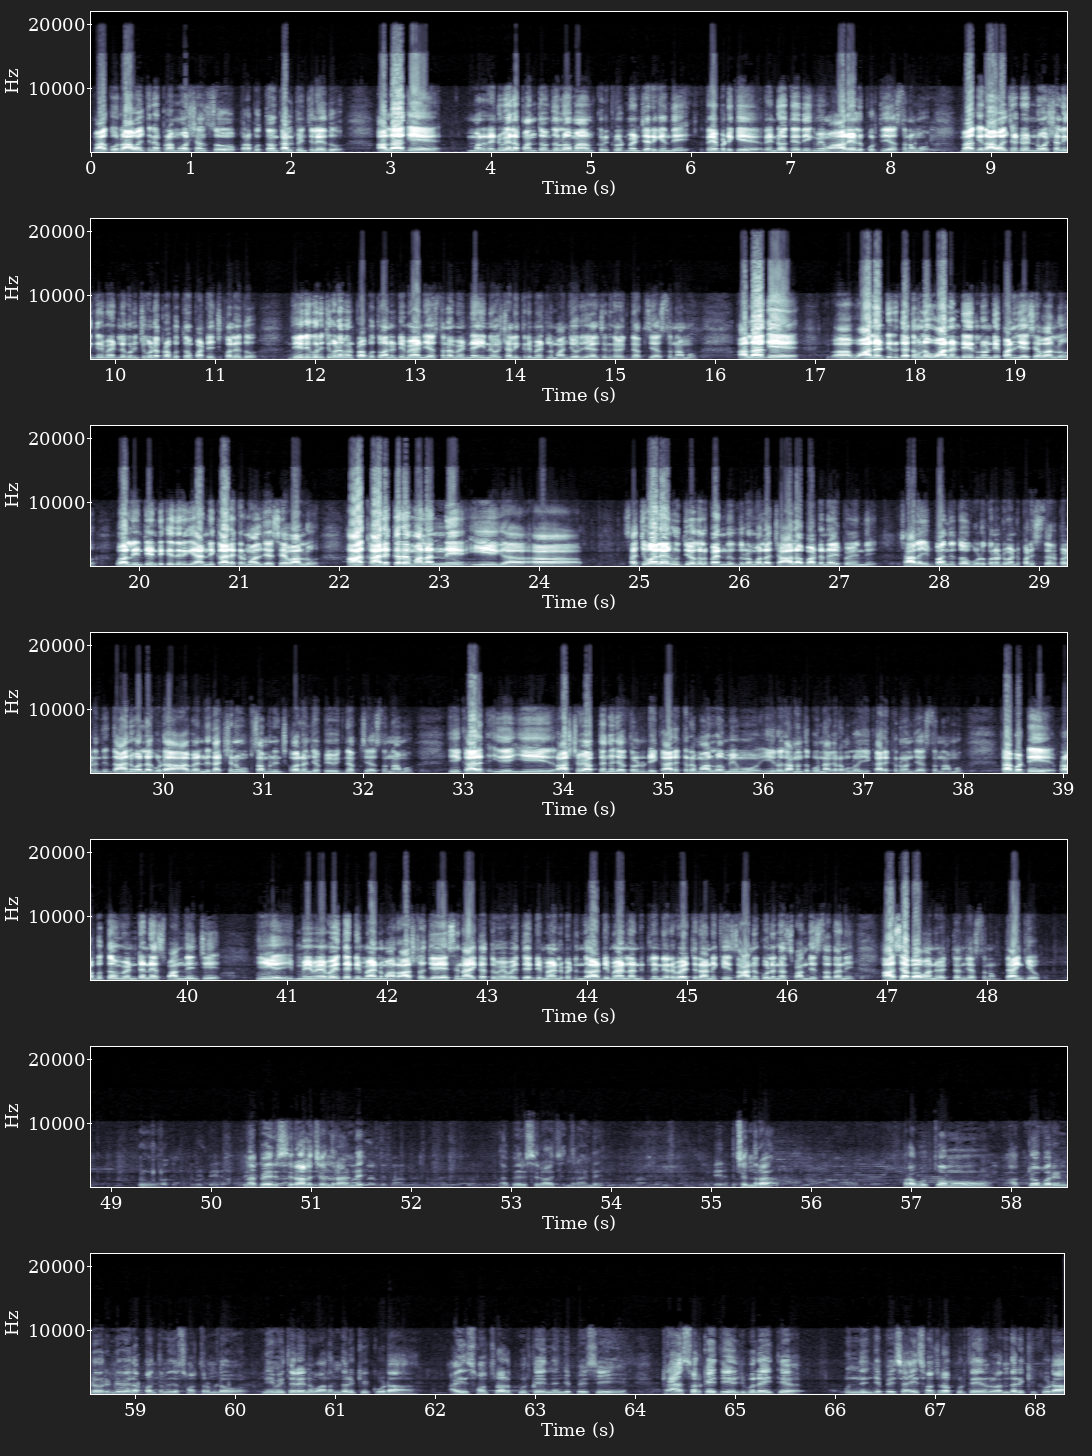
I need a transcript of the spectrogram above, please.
మాకు రావాల్సిన ప్రమోషన్స్ ప్రభుత్వం కల్పించలేదు. అలాగే మరి రెండు వేల పంతొమ్మిదిలో మాకు రిక్రూట్మెంట్ జరిగింది. రేపటికి రెండో తేదీకి మేము ఆరేళ్ళు పూర్తి చేస్తున్నాము. మాకు రావాల్సినటువంటి నోషనల్ ఇంక్రిమెంట్ల గురించి కూడా ప్రభుత్వం పట్టించుకోలేదు. దీని గురించి కూడా మేము ప్రభుత్వాన్ని డిమాండ్ చేస్తున్నాం. వెంటనే ఈ నోషనల్ ఇంక్రిమెంట్లు మంజూరు చేయాల్సిందిగా విజ్ఞప్తి చేస్తున్నాము. అలాగే వాలంటీర్ గతంలో వాలంటీర్లు ఉండి పనిచేసేవాళ్ళు వాళ్ళ ఇంటింటికి తిరిగి అన్ని కార్యక్రమాలు చేసేవాళ్ళు. ఆ కార్యక్రమాలన్నీ ఈ సచివాలయాల ఉద్యోగుల పైన రుద్దడం వల్ల చాలా బడ్డన్ అయిపోయింది. చాలా ఇబ్బందితో కూడుకున్నటువంటి పరిస్థితి ఏర్పడింది. దానివల్ల కూడా అవన్నీ తక్షణం ఉపసంహరించుకోవాలని చెప్పి విజ్ఞప్తి చేస్తున్నాము. ఈ కార్య ఈ- ఈ రాష్ట్ర వ్యాప్తంగా జరుగుతున్నటువంటి ఈ కార్యక్రమాల్లో మేము ఈరోజు అనంతపురం నగరంలో ఈ కార్యక్రమం చేస్తున్నాము. కాబట్టి ప్రభుత్వం వెంటనే స్పందించి ఈ మేము ఏవైతే డిమాండ్ మా రాష్ట్ర జేఏసీ నాయకత్వం ఏవైతే డిమాండ్లు పెట్టిందో ఆ డిమాండ్లన్నింటినీ నెరవేర్చడానికి సానుకూలంగా స్పందిస్తుందని ఆశాభావాన్ని వ్యక్తం చేస్తున్నాం. Thank you. నా పేరు సిరాల చంద్ర అండి. నా పేరు సిరాల చంద్ర అండి. చంద్ర ప్రభుత్వము అక్టోబర్ రెండు రెండు వేల పంతొమ్మిది సంవత్సరంలో నియమితులైన వాళ్ళందరికీ కూడా ఐదు సంవత్సరాలు పూర్తయిందని చెప్పేసి ట్రాన్స్ఫర్కి అయితే ఎలిజిబుల్ అయితే ఉందని చెప్పేసి ఐదు సంవత్సరాలు పూర్తయిన వాళ్ళందరికీ కూడా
